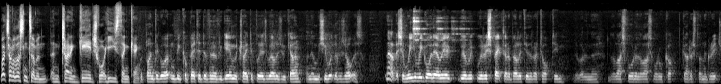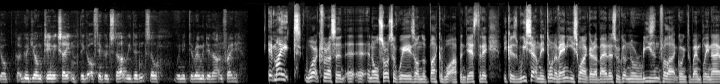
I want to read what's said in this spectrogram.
Let's have a listen to him and, and try and gauge what he's thinking. We plan to go out and be competitive in every game. We try to play as well as we can, and then we see what the result is. No, listen, we, we go there, we, we, we respect their ability. They're a top team. They were in the, the last four of the last World Cup. Gareth's done a great job. Got a good young team, exciting. They got off to a good start, we didn't, so we need to remedy that on Friday. It might work for us in, in all sorts of ways on the back of what happened yesterday because we certainly don't have any swagger about us. We've got no reason for that going to Wembley now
